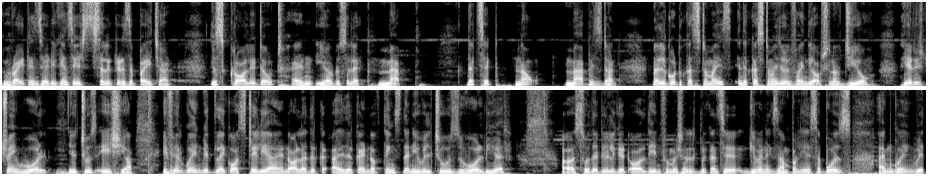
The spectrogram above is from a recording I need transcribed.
right hand side you can see it's selected as a pie chart. Just scroll it out and you have to select map. That's it. Now map is done. Now you'll go to customize. In the customize you will find the option of geo. Here it's showing world. You choose asia. If you're going with like australia and all other other kind of things then you will choose world here uh, so that you will get all the information. Let me consider give an example here. Suppose i'm going with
